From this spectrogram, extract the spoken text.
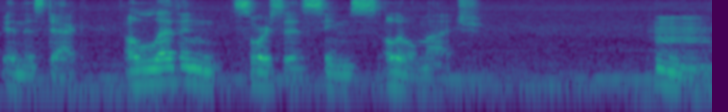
in this deck. 11 sources seems a little much. Hmm.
